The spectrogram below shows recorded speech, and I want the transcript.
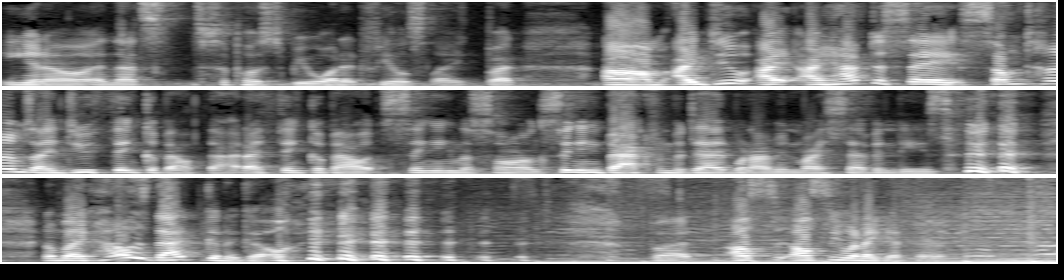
you know, and that's supposed to be what it feels like. But um, I do, I, I have to say, sometimes I do think about that. I think about singing the song, singing Back from the Dead when I'm in my 70s. I'm like, how is that gonna go? but I'll I'll see when I get there.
